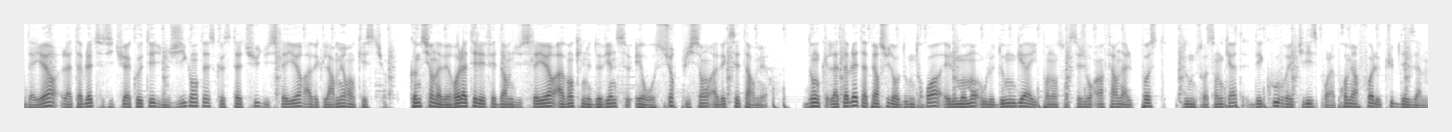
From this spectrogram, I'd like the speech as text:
D'ailleurs, la tablette se situe à côté d'une gigantesque statue du Slayer avec l'armure en question. Comme si on avait relaté l'effet d'arme du Slayer avant qu'il ne devienne ce héros surpuissant avec cette armure. Donc la tablette aperçue dans Doom 3 est le moment où le Doom Guy, pendant son séjour infernal post-Doom 64, découvre et utilise pour la première fois le cube des âmes.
